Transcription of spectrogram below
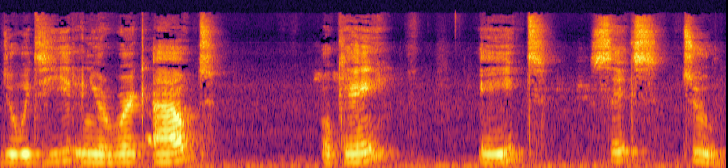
Do it here in your workout. Okay. 8 6 2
